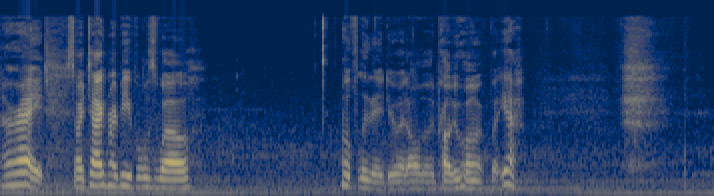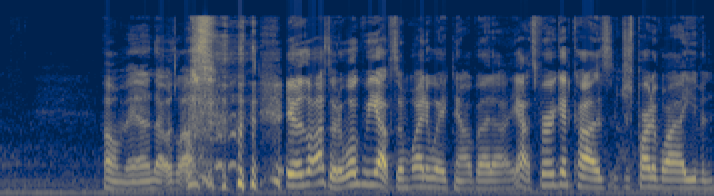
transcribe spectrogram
right, so I tagged my people as well. Hopefully they do it, although they probably won't. But yeah. Oh man, that was awesome. it was awesome. It woke me up, so I'm wide awake now. But uh, yeah, it's for a good cause. Just part of why I even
